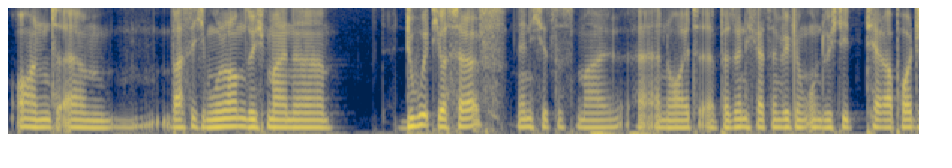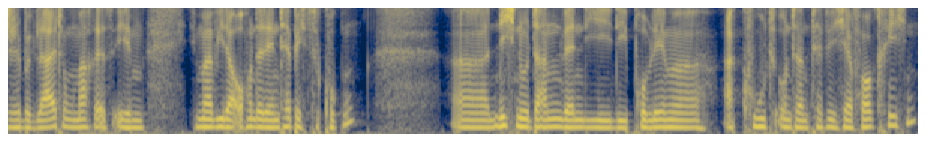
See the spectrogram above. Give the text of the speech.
Und ähm, was ich im Grunde genommen durch meine Do-it-yourself, nenne ich jetzt das mal äh, erneut, äh, Persönlichkeitsentwicklung und durch die therapeutische Begleitung mache, ist eben immer wieder auch unter den Teppich zu gucken. Äh, nicht nur dann, wenn die, die Probleme akut unter dem Teppich hervorkriechen,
